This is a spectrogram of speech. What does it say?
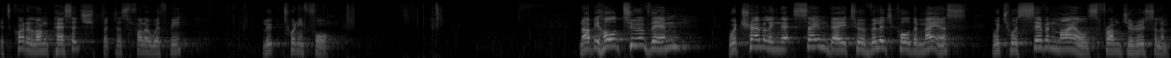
it's quite a long passage, but just follow with me. Luke 24. Now, behold, two of them were traveling that same day to a village called Emmaus, which was seven miles from Jerusalem.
